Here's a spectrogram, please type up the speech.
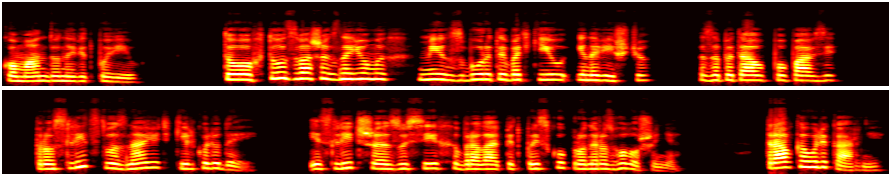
Командо не відповів. То хто з ваших знайомих міг збурити батьків і навіщо? запитав по павзі. Про слідство знають кілька людей, і слідча з усіх брала підписку про нерозголошення. Травка у лікарні.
